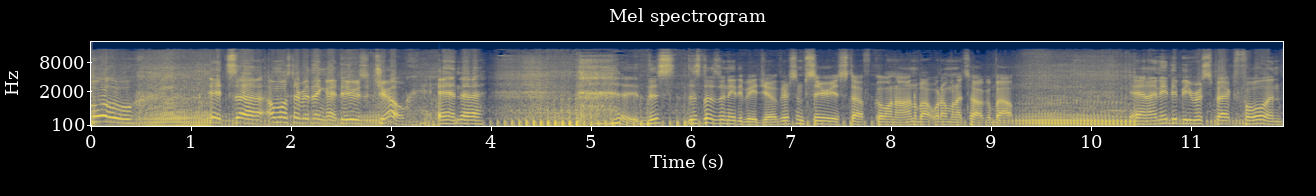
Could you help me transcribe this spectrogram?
Whoa! It's uh, almost everything I do is a joke, and uh, this this doesn't need to be a joke. There's some serious stuff going on about what I'm to talk about, and I need to be respectful and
